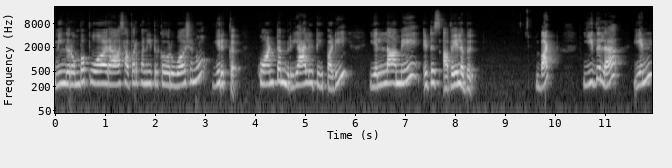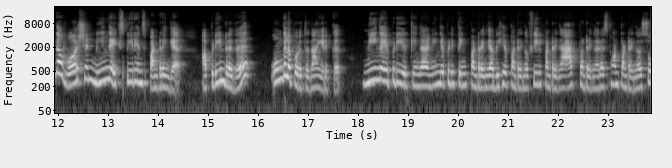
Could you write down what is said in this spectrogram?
நீங்கள் ரொம்ப புவராக சஃபர் பண்ணிகிட்டு இருக்க ஒரு வேர்ஷனும் இருக்குது குவாண்டம் ரியாலிட்டி படி எல்லாமே இட் இஸ் அவைலபிள் பட் இதில் எந்த வேர்ஷன் நீங்கள் எக்ஸ்பீரியன்ஸ் பண்ணுறீங்க அப்படின்றது உங்களை பொறுத்து தான் இருக்குது நீங்கள் எப்படி இருக்கீங்க? நீங்கள் எப்படி திங்க் பண்ணுறீங்க பிஹேவ் பண்ணுறீங்க ஃபீல் பண்ணுறீங்க ஆக்ட் பண்ணுறீங்க ரெஸ்பாண்ட் பண்ணுறீங்க ஸோ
